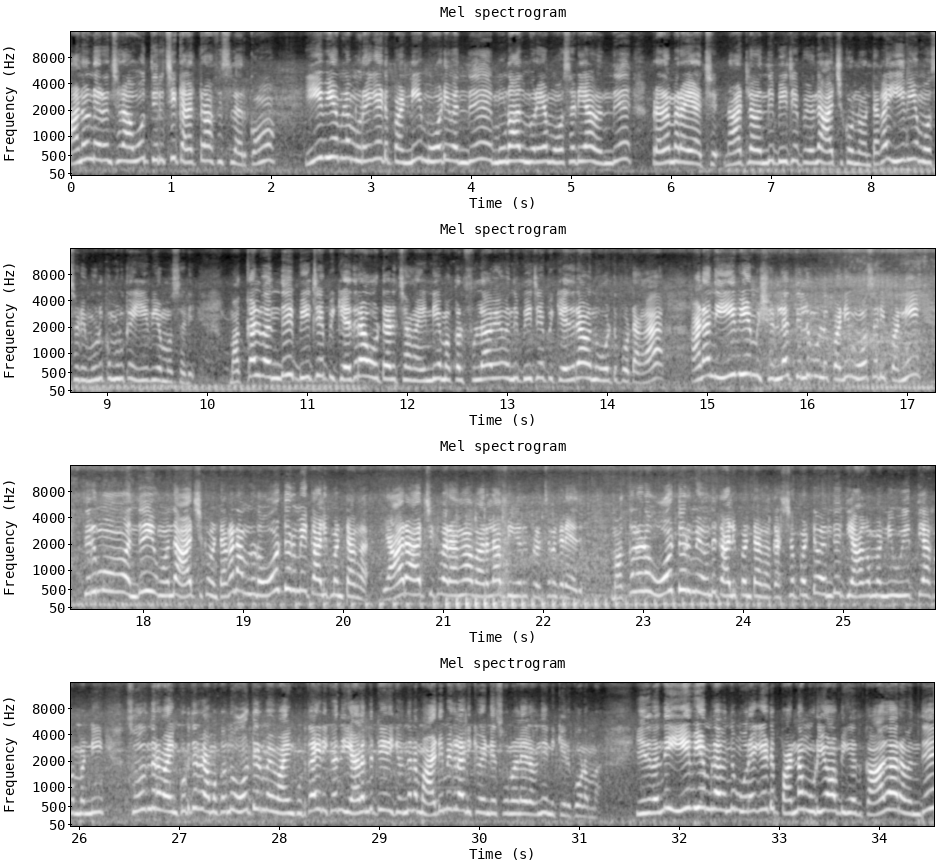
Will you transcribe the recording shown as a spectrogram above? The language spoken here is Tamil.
நானும் நிரஞ்சனாவும் திருச்சி கலெக்டர் ஆஃபீஸில் இருக்கோம். இவிஎம்ல முறைகேடு பண்ணி மோடி வந்து மூணாவது முறையாக மோசடியாக வந்து பிரதமராயாச்சு நாட்டில் வந்து பிஜேபி வந்து ஆட்சி கொண்டு வந்துட்டாங்க. இவிஎம் மோசடி முழுக்க முழுக்க இவிஎம் மோசடி. மக்கள் வந்து பிஜேபிக்கு எதிராக ஓட்டு அடிச்சாங்க. இந்திய மக்கள் ஃபுல்லாகவே வந்து பிஜேபிக்கு எதிராக வந்து ஓட்டு போட்டாங்க. ஆனால் அந்த இவிஎம் மிஷினில் தில்லுமுள்ளு பண்ணி மோசடி பண்ணி திரும்பவும் வந்து இவங்க வந்து ஆட்சிக்கு வந்துட்டாங்க. நம்மளோட ஓட்டுரிமை காலி பண்ணிட்டாங்க. யார் ஆட்சிக்கு வராங்க வரலாம் அப்படிங்கிறது பிரச்சனை கிடையாது. மக்களோட ஓட்டுரிமை வந்து காலி பண்ணிட்டாங்க. கஷ்டப்பட்டு வந்து தியாகம் பண்ணி உயிர் தியாகம் பண்ணி சுதந்திரம் வாங்கி கொடுத்து நமக்கு வந்து ஓட்டுரிமை வாங்கி கொடுத்தா இன்னைக்கு வந்து இழந்துட்டு இன்னைக்கு வந்து நம்ம அடிமைகள் அளிக்க வேண்டிய சூழ்நிலையில் வந்து இன்னைக்கு இருக்கோம் நம்ம. இது வந்து இவிஎம்ல வந்து பண்ண முடியும் அப்படிங்கிறதுக்கு ஆதாரம் வந்து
